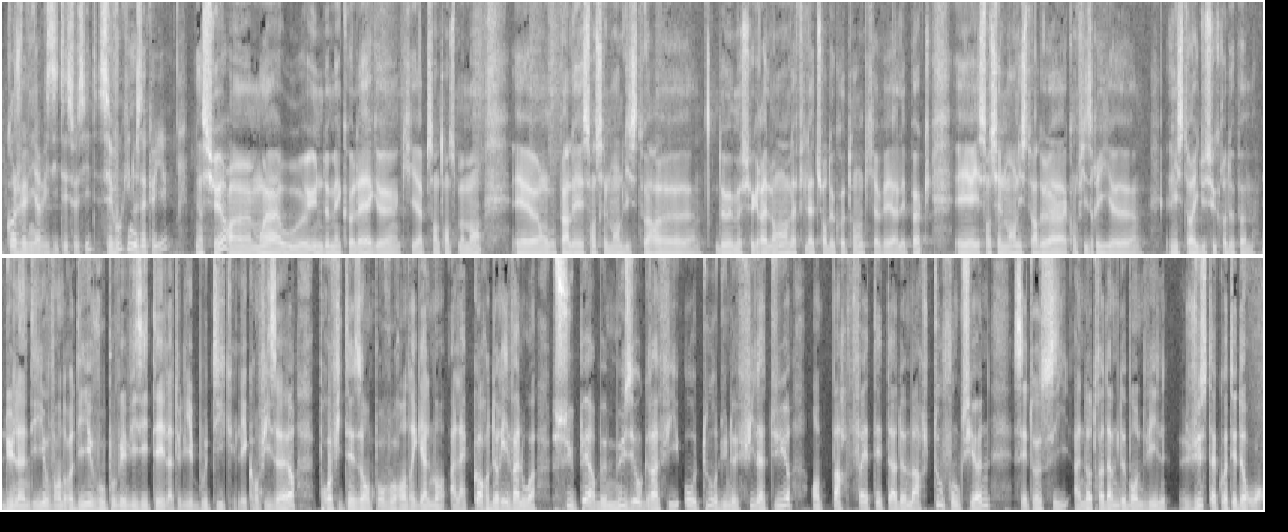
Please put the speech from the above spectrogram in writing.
Quand je vais venir visiter ce site, c'est vous qui nous accueillez? Bien sûr, euh, moi ou une de mes collègues euh, qui est absente en ce moment, et euh, on vous parlait essentiellement de l'histoire euh, de Monsieur Gréland, la filature de coton qu'il y avait à l'époque, et essentiellement l'histoire de la confiserie, l'historique du sucre de pomme. Du lundi au vendredi, vous pouvez visiter l'atelier boutique Les Confiseurs. Profitez-en pour vous rendre également à la Corderie Valois, superbe muséographie autour d'une filature en parfait état de marche. Tout fonctionne. C'est aussi à Notre-Dame de Bondeville, juste à côté de Rouen.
